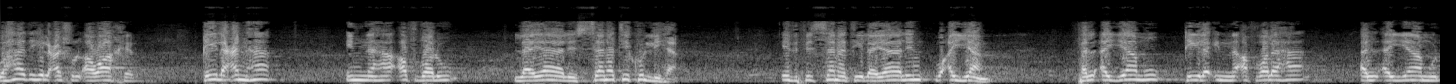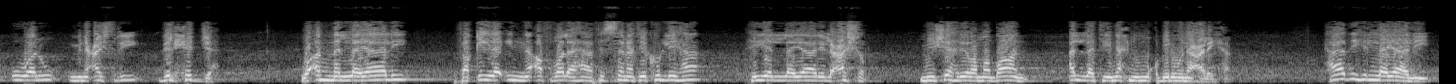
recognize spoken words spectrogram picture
وهذه العشر الأواخر قيل عنها إنها أفضل ليالي السنة كلها إذ في السنة ليال وأيام فالأيام قيل إن أفضلها الأيام الأول من عشر ذي الحجة وأما الليالي فقيل إن أفضلها في السنة كلها هي الليالي العشر من شهر رمضان التي نحن مقبلون عليها. هذه الليالي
